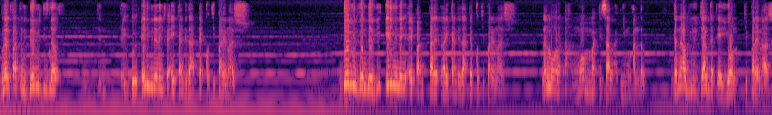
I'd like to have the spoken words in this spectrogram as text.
bu leen fàtte ni 2019 éliminé nañ fi ay candidats teg ko ci parrainage 2022 bi éliminé nañu ay par ay candidat teg ko ci parrainage lan moo war a tax moom Macky Sall ak ñi mu àndal gannaaw bu ñu jalgatee yoon ci parrainage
